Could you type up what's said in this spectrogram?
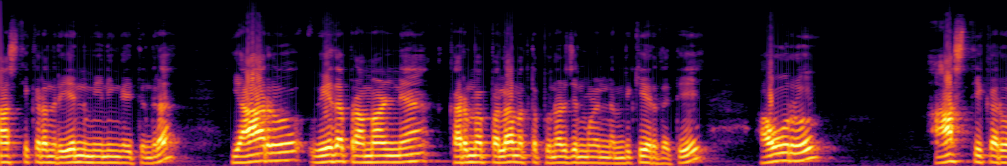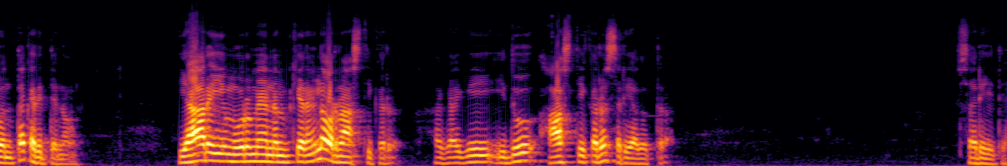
ನಾಸ್ತಿಕರು ಅಂದ್ರೆ ಏನು ಮೀನಿಂಗ್ ಐತಂದ್ರೆ ಯಾರು ವೇದ ಪ್ರಾಮಾಣ್ಯ ಕರ್ಮಫಲ ಮತ್ತು ಪುನರ್ಜನ್ಮಗಳಲ್ಲಿ ನಂಬಿಕೆ ಇರ್ತೈತಿ, ಅವರು ಆಸ್ತಿಕರು ಅಂತ ಕರಿತೇವೆ ನಾವು. ಯಾರು ಈ ಮೂರು ಮೇಲೆ ನಂಬಿಕೆ ಇರಂಗಿಲ್ಲ ಅವ್ರು ನಾಸ್ತಿಕರು. ಹಾಗಾಗಿ ಇದು ಆಸ್ತಿಕರು ಸರಿಯಾದ ಉತ್ತರ. ಸರಿ ಇದೆ.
